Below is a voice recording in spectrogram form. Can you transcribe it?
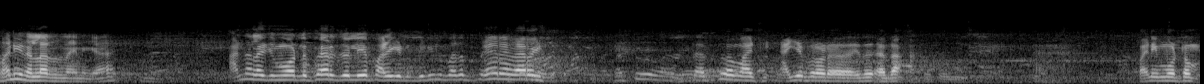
வண்டி நல்லா இருக்குண்ணா எனக்கு அன்னலட்சுமி ஹோட்டல் பேரை சொல்லி பழகிட்டு திடீர்னு பார்த்தா பேரே வேற தத்துவமாச்சு. ஐயப்பரோட இது அதான். பனிமூட்டம்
